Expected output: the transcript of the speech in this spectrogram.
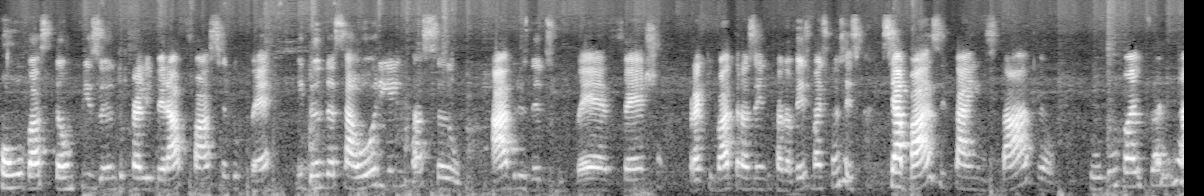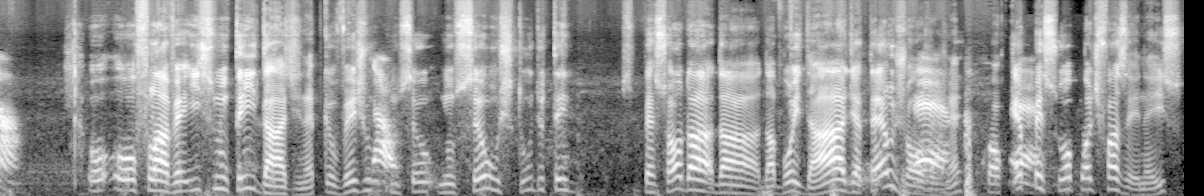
com o bastão pisando para liberar a face do pé e dando essa orientação. Abre os dedos do pé, fecha, para que vá trazendo cada vez mais consciência. Se a base está instável, tudo vai desalinhar. Ô, ô, Flávia, isso não tem idade, né? Porque eu vejo no seu, no seu estúdio tem pessoal da, da, da boa idade, até os jovens, é, né? Qualquer é. pessoa pode fazer, não é isso?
